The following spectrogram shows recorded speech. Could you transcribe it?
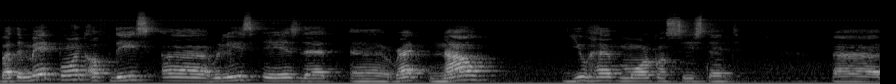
but the main point of this uh, release is that uh, right now you have more consistent uh,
